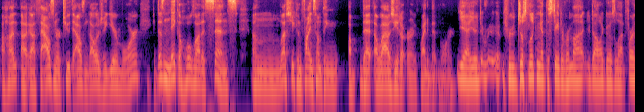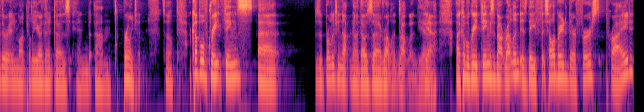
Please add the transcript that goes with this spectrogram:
a, hun- a, thousand or two thousand dollars a year more. It doesn't make a whole lot of sense unless you can find something that allows you to earn quite a bit more. Yeah, you're if you're just looking at the state of Vermont, your dollar goes a lot further in Montpelier than it does in um, Burlington. So, a couple of great things. Uh, was it Burlington? Not no, that was uh, Rutland. Rutland, yeah. Yeah. A couple great things about Rutland is they f- celebrated their first Pride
